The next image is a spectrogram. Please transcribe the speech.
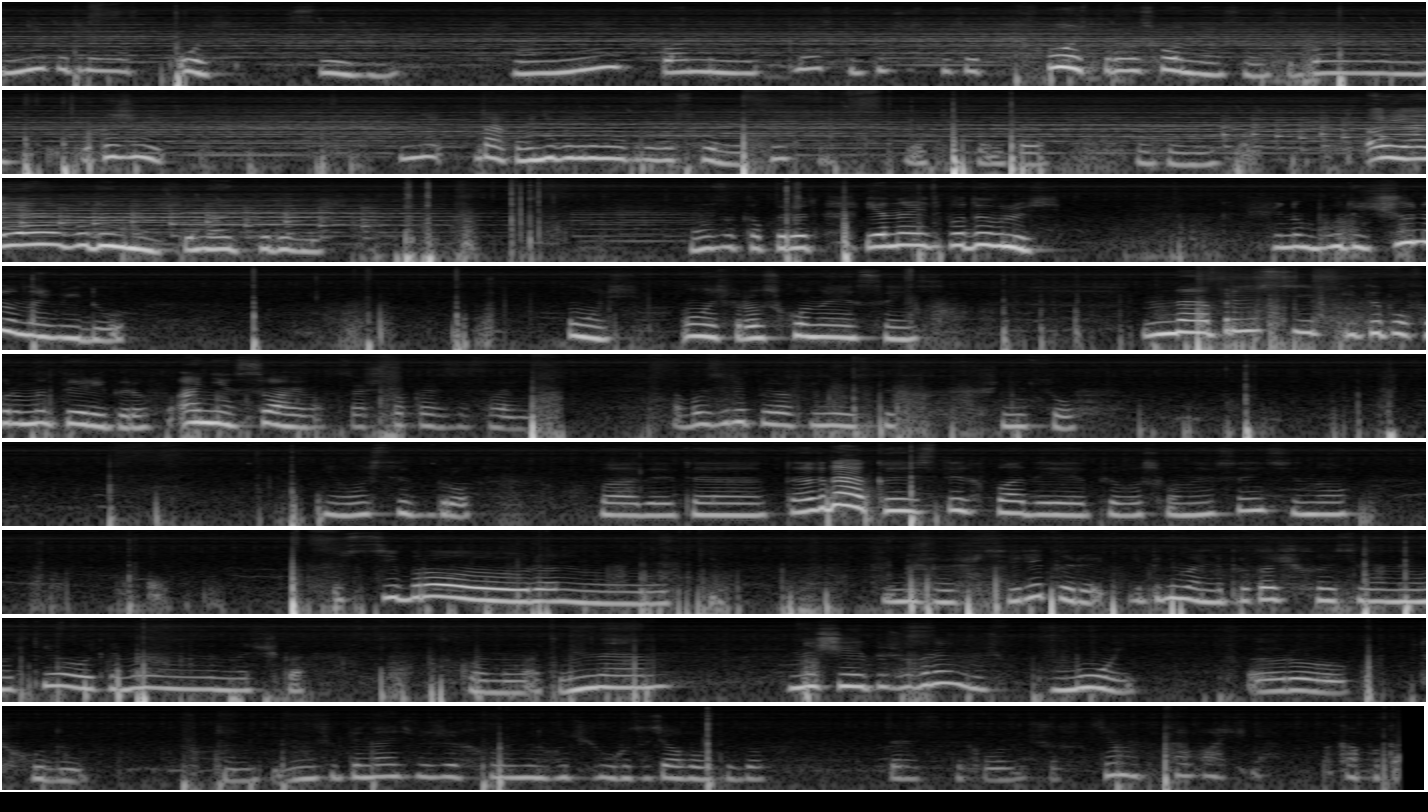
Мені потрібно ось, синій. Звони, пан всплески, пишет список. Ось, превосходная эссенция. По-моему, Покажи. Мені... Так, мені потрібно превосходна эссенция. Я чесно не знаю, не помню. А я, я не подивлюсь, я навіть подивлюсь. Музика вперед. Я навіть подивлюсь. Що не буде чудо на відео. Ось, ось превосходная эссенция. На принцип и типу формати риперов. А, ні, слаймов. Це штука зі слаймом. Або з риперов є ось тих шніцов. Ні, ось тих бро. Падає, так. Так, так, із тих падає превосходний сенсі, но... Ось ці бро реально легкі. Ніж ці рипери. І понимаю, для прокачки характерів вони легкі, а от для мене вони немножечко складноваті. На... На що я пишу глянь, мой рок худу. Ну, що 15 вже хвилин хочу затягувати до 30 хвилин. Що ж. Пока-пока.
